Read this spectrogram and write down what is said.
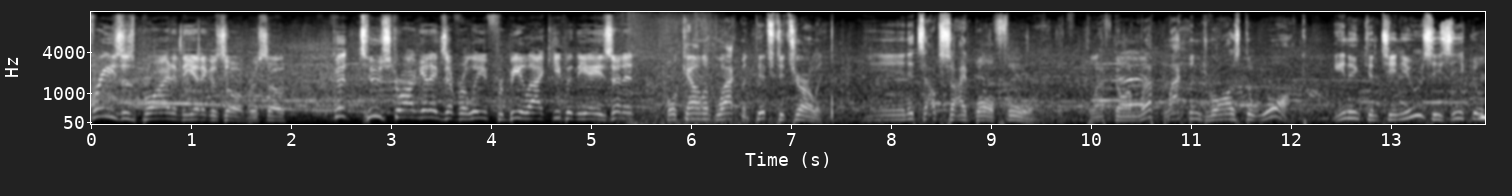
freezes Bryant, and the inning is over. So good two strong innings of relief for Bielak, keeping the A's in it. Full count on Blackmon. Pitch to Charlie. And it's outside ball four. Left on left. Blackmon draws the walk. Inning continues. Ezequiel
